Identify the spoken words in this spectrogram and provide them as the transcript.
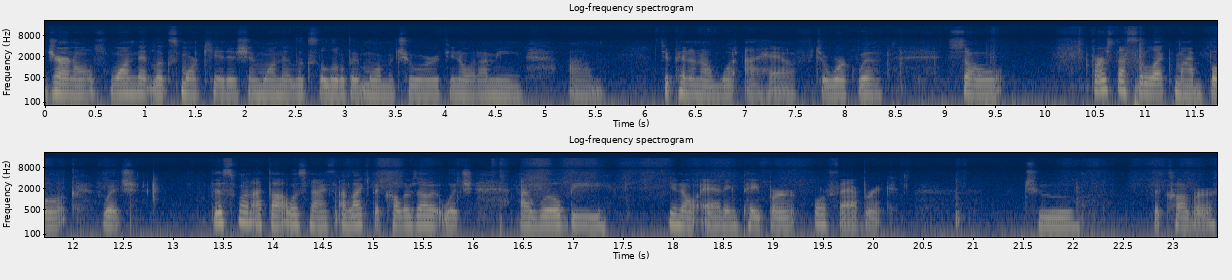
journals, one that looks more kiddish and one that looks a little bit more mature, if you know what I mean, um, depending on what I have to work with. So first I select my book, which this one I thought was nice. I like the colors of it, which I will be, you know, adding paper or fabric to the cover.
